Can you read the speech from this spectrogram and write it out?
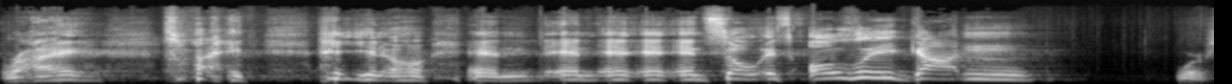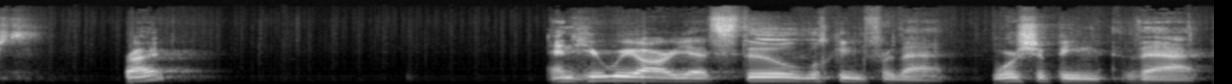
right? It's like, you know, and, and, and, and so it's only gotten worse, right? And here we are, yet still looking for that, worshiping that.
